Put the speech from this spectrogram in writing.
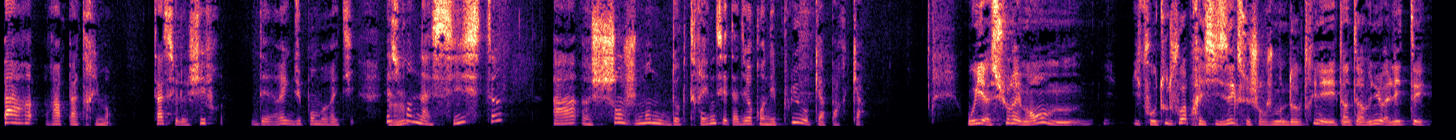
par rapatriement. Ça, c'est le chiffre d'Éric Dupont-Moretti. Est-ce mmh. qu'on assiste à un changement de doctrine, c'est-à-dire qu'on n'est plus au cas par cas? Oui, assurément. Il faut toutefois préciser que ce changement de doctrine est intervenu à l'été.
